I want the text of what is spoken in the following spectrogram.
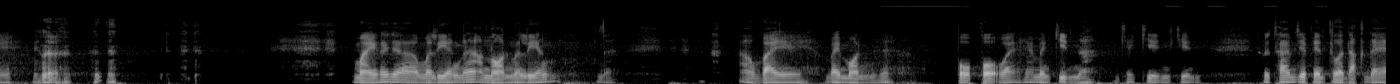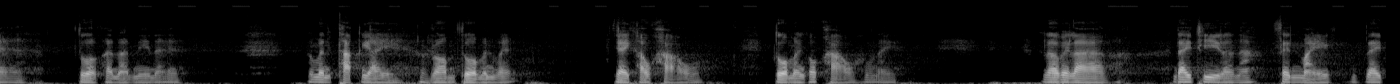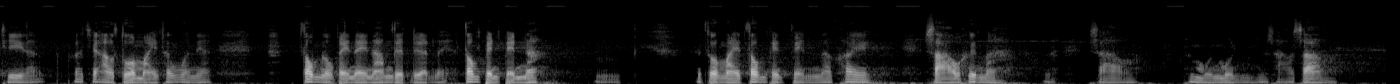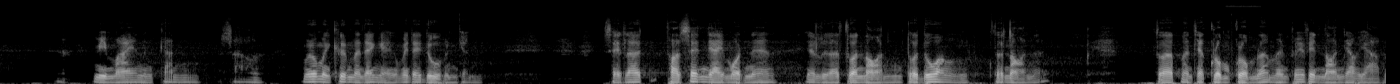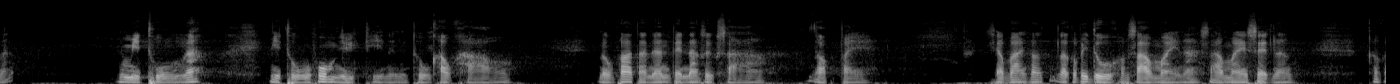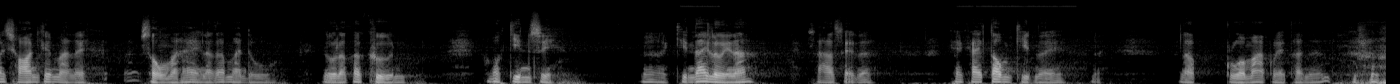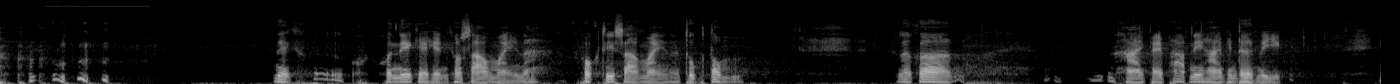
ไหมก็จะมาเลี้ยงนะเอาหนอนมาเลี้ยงนะเอาใบใบหม่อนนะโปะโปะไว้ให้มันกินนะจะกินกิน สุดท้ายมันจะเป็นตัวดักแด้ตัวขนาดนี้นะถ้ามันถักใหญ่ร้อมตัวมันไว้ ใหญ่ขาวๆ ตัวมันก็ขาวข้างใน แล้วเวลาได้ที่แล้วนะ เส้นไหมได้ที่แล้ว ก็จะเอาตัวไหมทั้งหมดเนี้ยต้มลงไปในน้ำเดือดๆเลย ต้มเป็นๆนะ ตัวไหมต้มเป็นๆแล้วค่อยสาวขึ้นมา สาวหมุนหมุนสาวสาวมีไม้หนึ่งกั้นสาวไม่รู้มันขึ้นมาได้ไงก็ไม่ได้ดูเหมือนกัน เสร็จแล้วพอเส้นใหญ่หมดเนี่ยจะเหลือตัวหนอนตัวด้วงตัวหนอนนะตัวมันจะกลมๆแล้ว มันไม่เป็นหนอนยาวๆแล้วมีถุงนะ มีถุงหุ้มอยู่อีกทีหนึ่งถุงขาวๆหลวงพ่อตอนนั้นเป็นนักศึกษา ออกไปชาวบ้านเขาเราก็ไปดูเขาสาวใหม่นะสาวใหม่เสร็จแล้วเขาก็ช้อนขึ้นมาเลย ส่งมาให้แล้วก็มาดู ดูแล้วก็คืนเขาบอกกินสิกินได้เลยนะ สาวเสร็จแล้วคล้ายๆต้มกินเลยเรากลัวมากเลยตอนนั้นเนี่ยคนนี้แกเห็นเขาสาวใหม่นะพวกที่สาวใหม่นะถูกต้ม แล้วก็ หายไปภาพนี้หายเป็นเดินไปอีก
